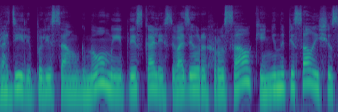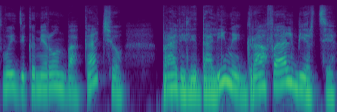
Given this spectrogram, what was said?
бродили по лесам гномы и плескались в озерах русалки, не написал еще свой Декамерон Боккаччо, правили долиной графа Альберти.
